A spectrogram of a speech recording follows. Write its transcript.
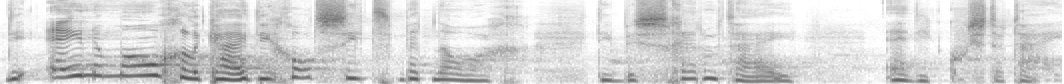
Die ene mogelijkheid die God ziet met Noach, die beschermt hij en die koestert hij.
